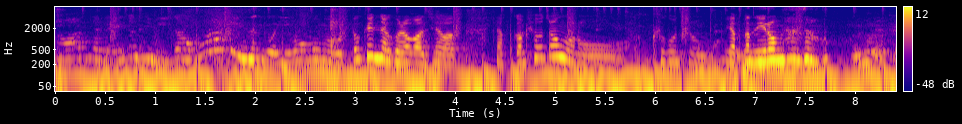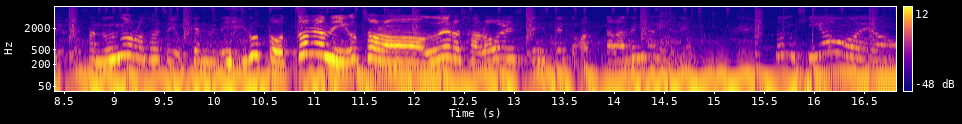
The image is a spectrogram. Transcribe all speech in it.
저한테 메이저님이 이런 호랑이 있는 거 입어보면 어떻겠냐 그래가지고 제가 약간 표정으로 그건 좀 약간 이런 표정 눈으로 입혔죠. 아, 눈으로 살짝 욕했는데 이것도 어쩌면 이것처럼 의외로 잘 어울릴 수도 있을 것 같다라는 생각이 드네요 너무 귀여워요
